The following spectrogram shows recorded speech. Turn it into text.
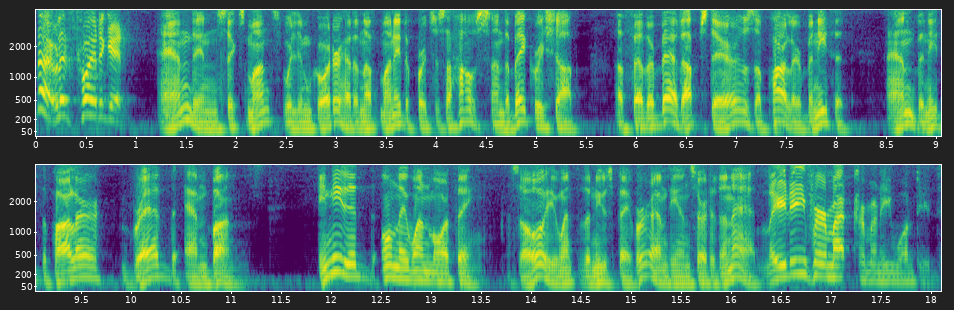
Now, let's try it again. And in six months, William Corder had enough money to purchase a house and a bakery shop, a feather bed upstairs, a parlor beneath it, and beneath the parlor, bread and buns. He needed only one more thing. So he went to the newspaper and he inserted an ad. Lady for matrimony wanted.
